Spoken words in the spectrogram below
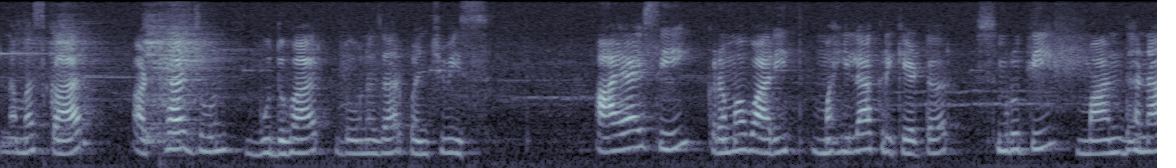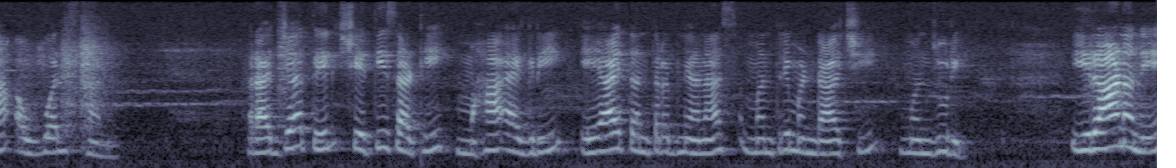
नमस्कार. अठरा जून बुधवार दोन हजार पंचवीस. आय आय सी क्रमवारीत महिला क्रिकेटर स्मृती मानधना अव्वल स्थानी. राज्यातील शेतीसाठी महाॲग्री ए आय तंत्रज्ञानास मंत्रिमंडळाची मंजुरी. इराणने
